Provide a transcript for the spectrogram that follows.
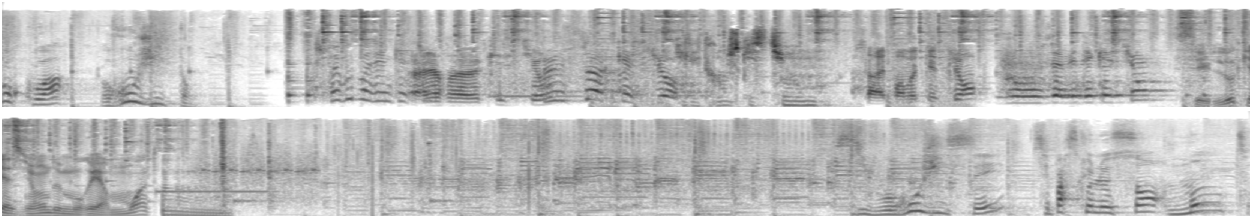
Pourquoi rougit-on Je peux vous poser une question Alors, euh, question Une seule question Quelle étrange question. Ça répond à votre question Vous avez des questions C'est l'occasion de mourir moins. Si vous rougissez, c'est parce que le sang monte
